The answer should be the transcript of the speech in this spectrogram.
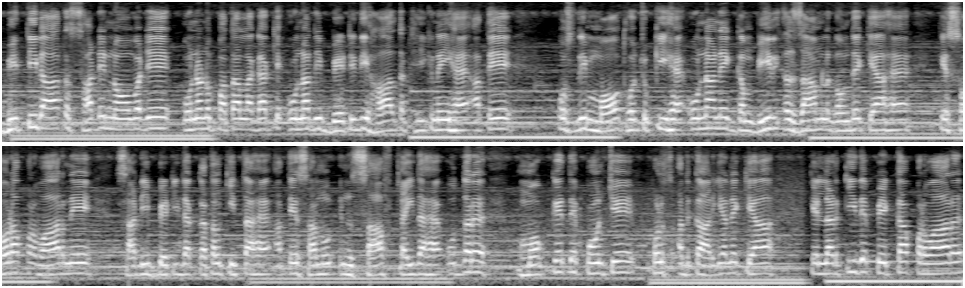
ਬੀਤੀ ਰਾਤ 9:30 ਵਜੇ ਉਹਨਾਂ ਨੂੰ ਪਤਾ ਲੱਗਾ ਕਿ ਉਹਨਾਂ ਦੀ ਬੇਟੀ ਦੀ ਹਾਲਤ ਠੀਕ ਨਹੀਂ ਹੈ ਅਤੇ ਉਸ ਦੀ ਮੌਤ ਹੋ ਚੁੱਕੀ ਹੈ। ਉਹਨਾਂ ਨੇ ਗੰਭੀਰ ਇਲਜ਼ਾਮ ਲਗਾਉਂਦੇ ਕਿਹਾ ਹੈ ਕਿ ਸਹੁਰਾ ਪਰਿਵਾਰ ਨੇ ਸਾਡੀ ਬੇਟੀ ਦਾ ਕਤਲ ਕੀਤਾ ਹੈ ਅਤੇ ਸਾਨੂੰ ਇਨਸਾਫ ਚਾਹੀਦਾ ਹੈ। ਉਧਰ ਮੌਕੇ ਤੇ ਪਹੁੰਚੇ ਪੁਲਿਸ ਅਧਿਕਾਰੀਆਂ ਨੇ ਕਿਹਾ ਕਿ ਲੜਕੀ ਦੇ ਪੇਕਾ ਪਰਿਵਾਰ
